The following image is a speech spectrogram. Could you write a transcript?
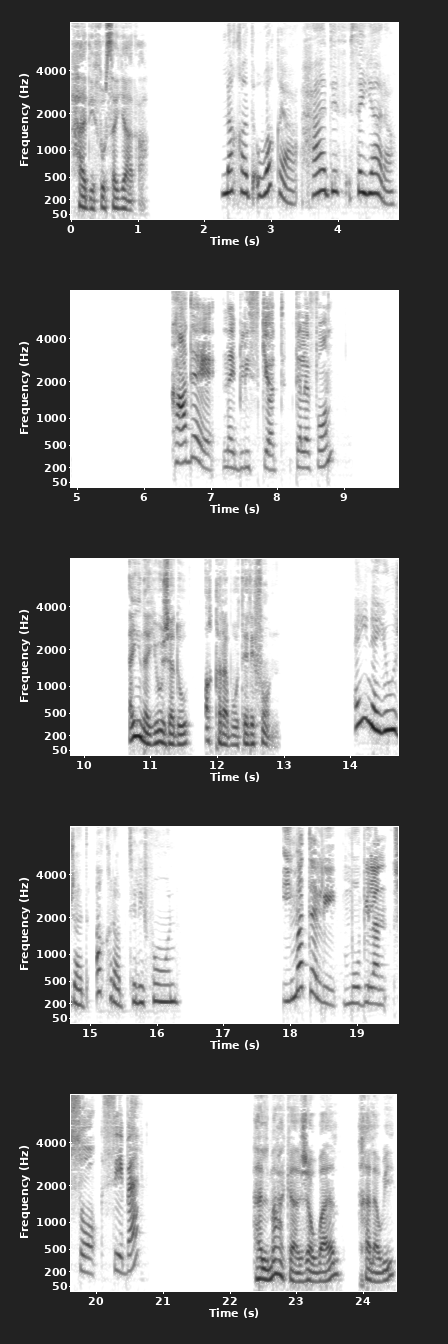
حادث سيارة لقد وقع حادث سيارة Каде е најблискиот телефон? أين يوجد أقرب تليفون؟ أين يوجد أقرب تليفون؟ Имате ли мобилен со себе? هل معك جوال خلوي؟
